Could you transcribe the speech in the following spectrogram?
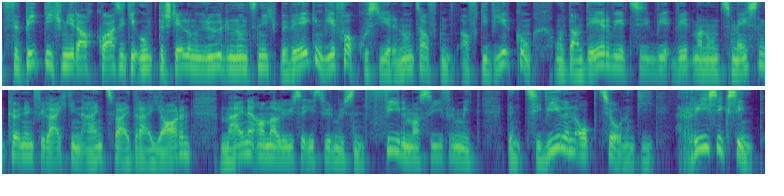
verbitte ich mir auch quasi die Unterstellung, wir würden uns nicht bewegen. Wir fokussieren uns auf, den, auf die Wirkung. Und an der wird, wird man uns messen können, vielleicht in ein, zwei, drei Jahren. Meine Analyse ist, wir müssen viel massiver mit den zivilen Optionen, die riesig sind,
